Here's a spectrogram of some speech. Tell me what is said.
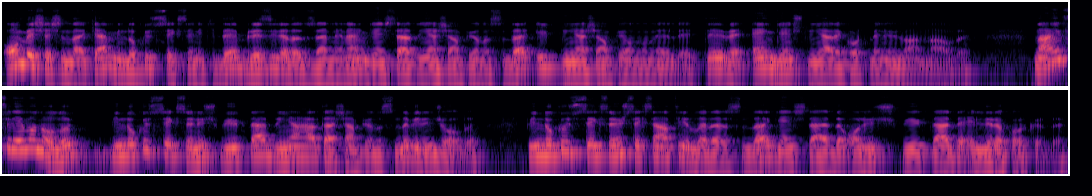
15 yaşındayken 1982'de Brezilya'da düzenlenen Gençler Dünya Şampiyonası'nda ilk dünya şampiyonluğunu elde etti ve en genç dünya rekortmeni ünvanını aldı. Naim Süleymanoğlu 1983 Büyükler Dünya Halter Şampiyonası'nda birinci oldu. 1983-86 yılları arasında gençlerde 13, büyüklerde 50 rekor kırdı.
